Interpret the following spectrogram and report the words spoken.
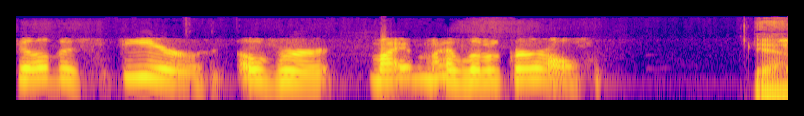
feel this fear over my my little girl. Yeah.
